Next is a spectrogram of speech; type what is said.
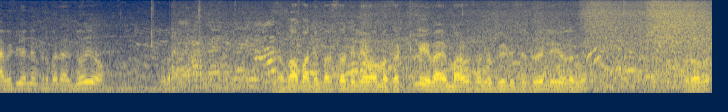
આ વિડીયોની અંદર બધા જોયો. બાપાની પ્રસાદી લેવામાં કેટલી ભાઈ, માણસોની ભીડ છે, જોઈ લેજો તમે. બરોબર?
